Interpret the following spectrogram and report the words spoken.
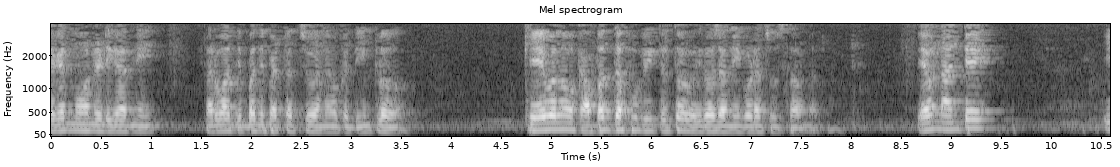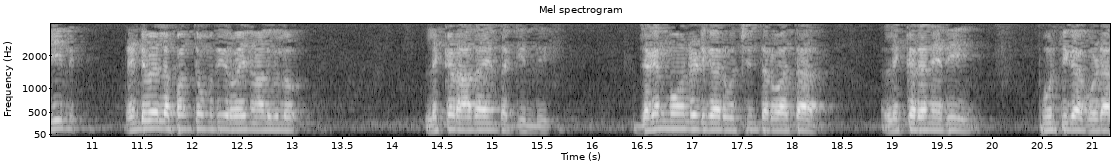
జగన్మోహన్ రెడ్డి గారిని తర్వాత ఇబ్బంది పెట్టొచ్చు అనే ఒక దీంట్లో కేవలం ఒక అబద్ధపు వీటితో ఈరోజు అన్ని కూడా చూస్తా ఉన్నారు. ఏమన్నా అంటే ఈ రెండు వేల పంతొమ్మిది ఇరవై నాలుగులో లెక్కర్ ఆదాయం తగ్గింది. జగన్మోహన్ రెడ్డి గారు వచ్చిన తర్వాత లెక్కర్ అనేది పూర్తిగా కూడా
